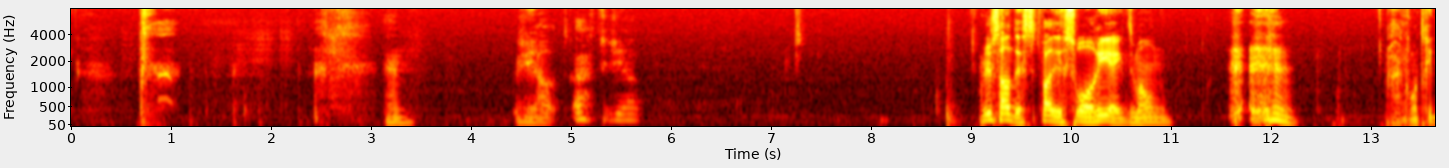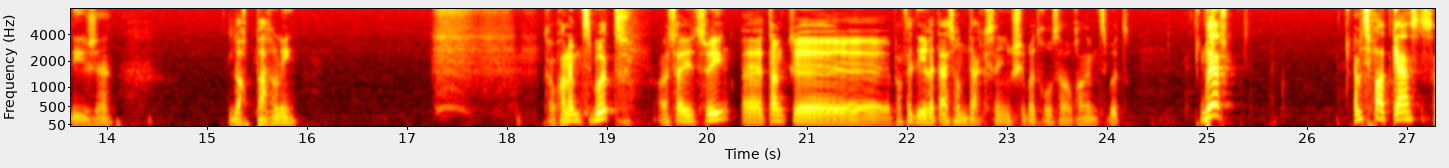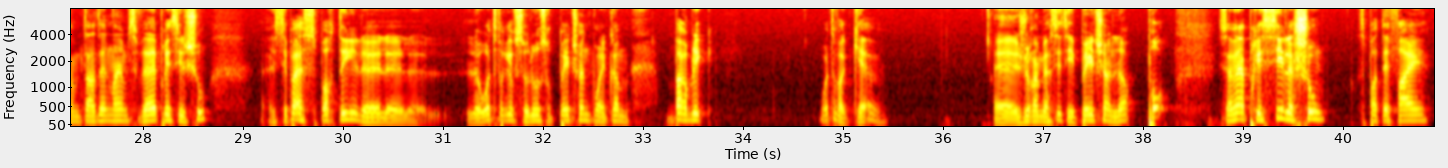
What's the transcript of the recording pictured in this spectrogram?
Hum. j'ai hâte. Ah, j'ai hâte. Juste hâte de faire des soirées avec du monde. Rencontrer des gens. Leur parler. Ça va prendre un petit bout. On va s'habituer. Euh, tant que euh, pas fait des rotations de vaccins ou je sais pas trop, ça va prendre un petit bout. Bref, un petit podcast, ça me tentait de même. Si vous avez apprécié le show, euh, n'hésitez pas à supporter le, le, le, le What the fuck solo sur patreon.com barblick. What the fuck Kev? Euh, je veux remercier ces patrons-là. Pour, si vous avez apprécié le show, Spotify,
